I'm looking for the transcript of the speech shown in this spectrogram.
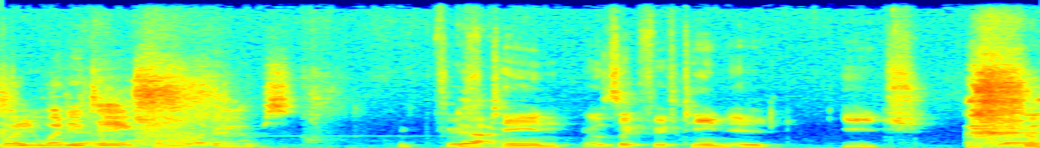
What do you, what do you take? 10 milligrams? Yeah. fifteen. It was like fifteen i- each. So.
